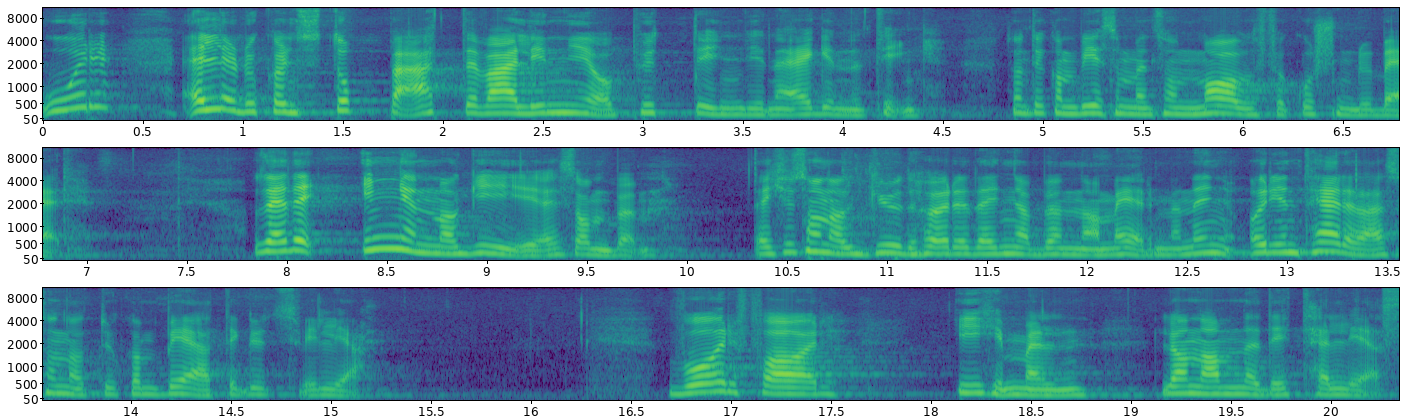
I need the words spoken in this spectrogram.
ord. Eller du kan stoppe etter hver linje og putte inn dine egne ting. Sånn at det kan bli som en sånn mal for hvordan du ber. Og så er det ingen magi i en sånn bønn. Det er ikke sånn at Gud hører denne bønna mer, men den orienterer deg sånn at du kan be etter Guds vilje. Vår Far i himmelen, la navnet ditt helliges.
